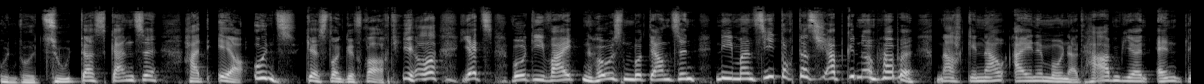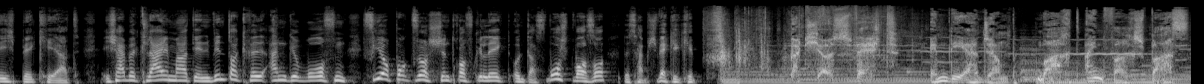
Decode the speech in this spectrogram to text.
Und wozu das Ganze, hat er uns gestern gefragt. Ja, jetzt, wo die weiten Hosen modern sind, niemand sieht doch, dass ich abgenommen habe. Nach genau einem Monat haben wir ihn endlich bekehrt. Ich habe gleich mal den Wintergrill angeworfen, vier Bockwürstchen draufgelegt und das Wurstwasser, das habe ich weggekippt. Böttchers Welt. MDR Jump macht einfach Spaß.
